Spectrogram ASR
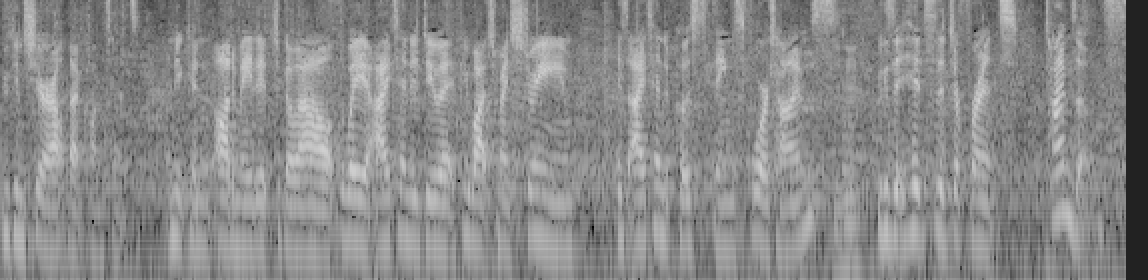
you can share out that content, and you can automate it to go out. The way I tend to do it, if you watch my stream, is I tend to post things four times mm-hmm. because it hits the different time zones.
